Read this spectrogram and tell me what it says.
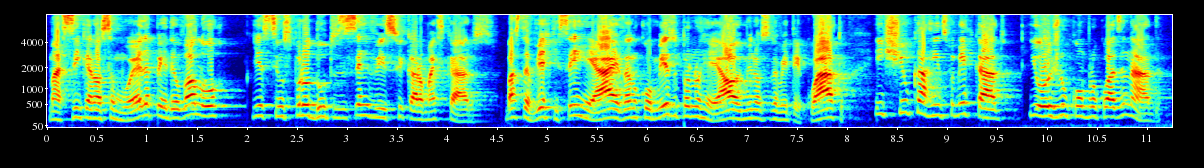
mas sim que a nossa moeda perdeu valor e assim os produtos e serviços ficaram mais caros. Basta ver que 100 reais lá no começo do plano real, em 1994, enchiam um carrinho do supermercado e hoje não compram quase nada.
